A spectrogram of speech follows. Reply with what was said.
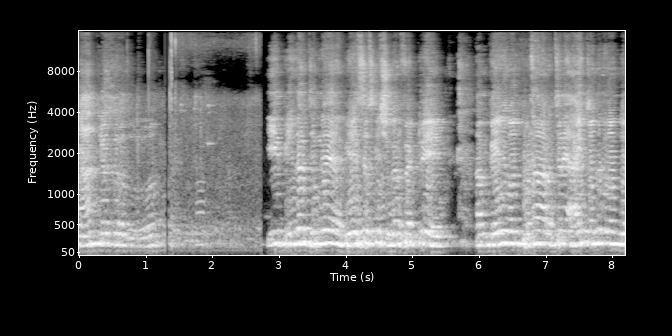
ನಾನ್ ಕೇಳ್ತಿರೋದು ಈ ಬೀದರ್ ಜಿಲ್ಲೆ B S S K sugar factory ತಮ್ಮ ಕೈಲಿ ಒಂದು ಪುನಃ ರಚನೆ ಆಯ್ತು ಅಂದ್ರೆ ಒಂದು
